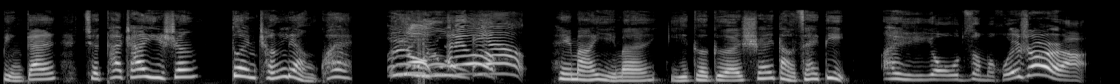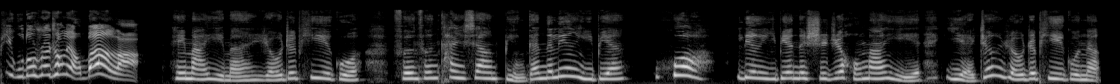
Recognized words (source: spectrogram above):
饼干却咔嚓一声断成两块。哎呦哎呦！黑蚂蚁们一个个摔倒在地。哎呦，怎么回事儿啊？屁股都摔成两半了！黑蚂蚁们揉着屁股，纷纷看向饼干的另一边。嚯！另一边的十只红蚂蚁也正揉着屁股呢，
